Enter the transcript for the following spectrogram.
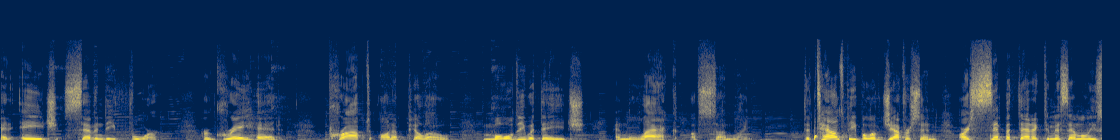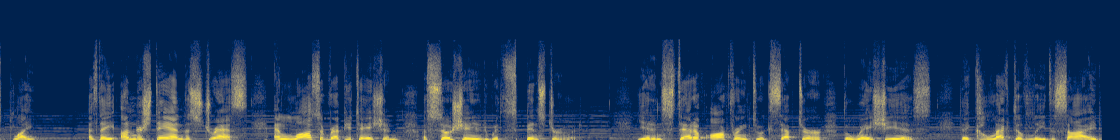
at age 74, her gray head propped on a pillow, moldy with age and lack of sunlight. The townspeople of Jefferson are sympathetic to Miss Emily's plight as they understand the stress and loss of reputation associated with spinsterhood. Yet instead of offering to accept her the way she is, they collectively decide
